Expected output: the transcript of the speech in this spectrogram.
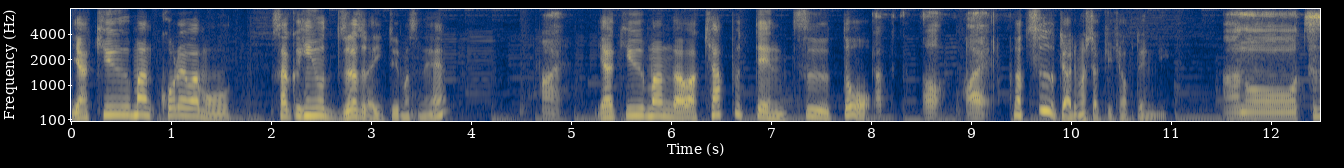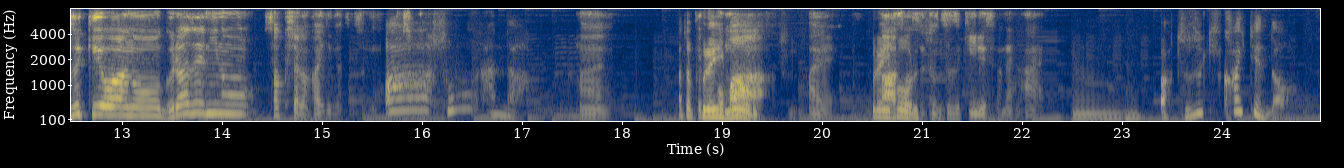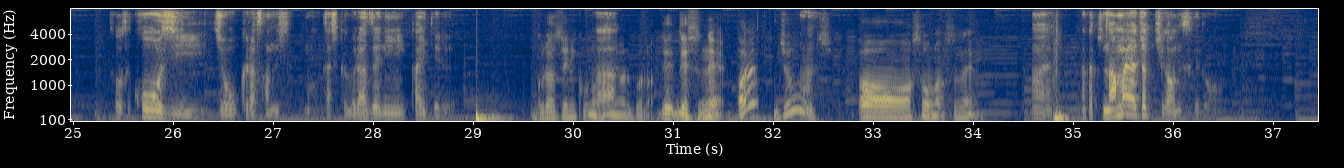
野球漫、これはもう作品をずらずら言ってますね。はい。野球漫画はキャプテン2と、あ、はい。な2ってありましたっけ、キャプテンに。あのー続きをあのーグラゼニの作者が書いてるやつですね。ああ、そうなんだ。はい。あと、プレイボールまあ2。はい。プレイボールあそうですね2。続きですよね。はい。うーんあ、続き書いてんだ。そうですね。コージー・ジョークラさんでしたね。確かグラゼニ書いてる。グラゼにこの辺にあるから。でですね。あれ？ジョージ？ああ、そうなんですね。はい。なんかちょ名前はちょっと違うんですけど、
